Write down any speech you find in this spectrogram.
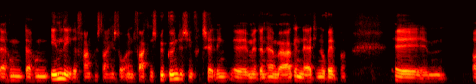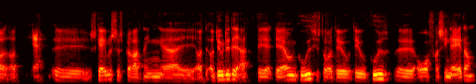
da hun, da hun indledte Frankenstein-historien, faktisk begyndte sin fortælling øh, med den her mørke nat i november. Øh, og, og ja, øh, skabelsesberetningen er, øh, og, og det er jo det, det er. Det, det er jo en gudhistorie. Det er jo, det er jo Gud øh, over for sin Adam,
